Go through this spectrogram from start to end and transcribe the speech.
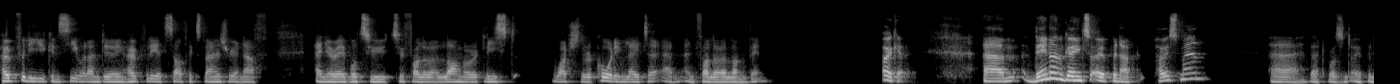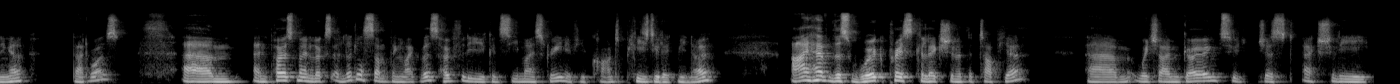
hopefully you can see what I'm doing. Hopefully it's self-explanatory enough and you're able to, to follow along or at least watch the recording later and, and follow along then. Okay. Um, then I'm going to open up Postman. Uh, that wasn't opening up. That was. Um, and Postman looks a little something like this. Hopefully you can see my screen. If you can't, please do let me know. I have this WordPress collection at the top here, um, which I'm going to just actually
